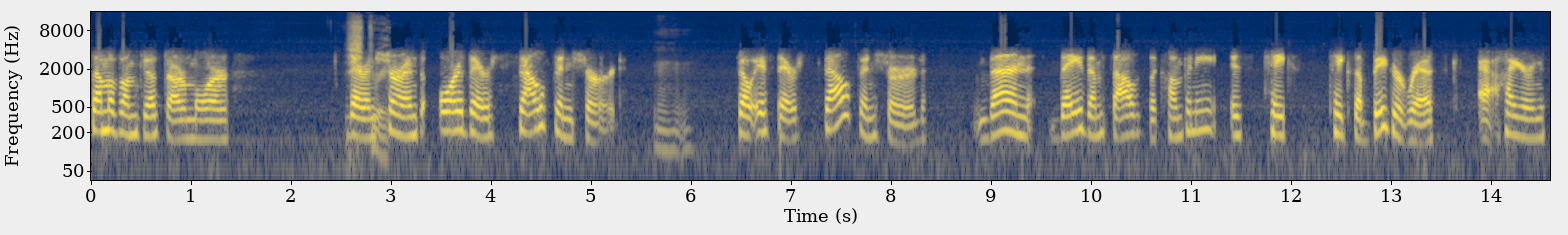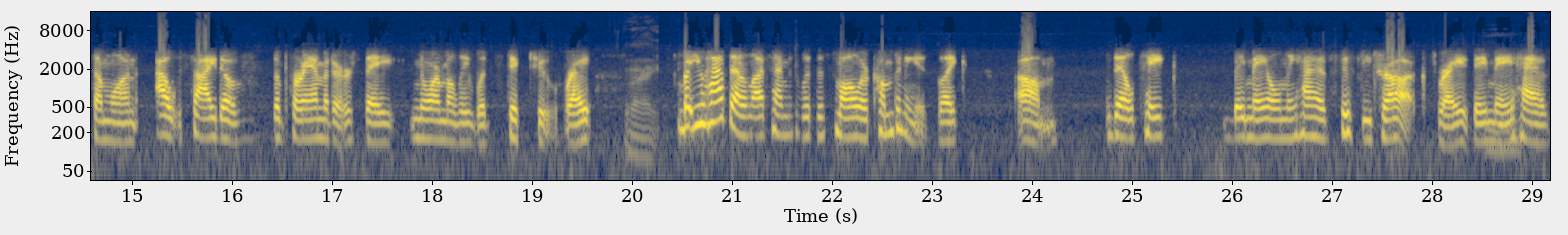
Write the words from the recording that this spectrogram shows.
some of them just are more their insurance or they're self-insured. hmm So if they're self-insured, then they themselves, the company, is takes takes a bigger risk at hiring someone outside of the parameters they normally would stick to, right? Right. But you have that a lot of times with the smaller companies. Like, um, they'll take, they may only have 50 trucks, right? They may mm-hmm. have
